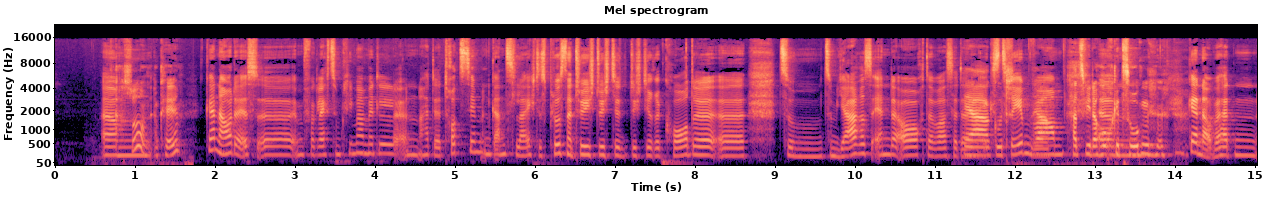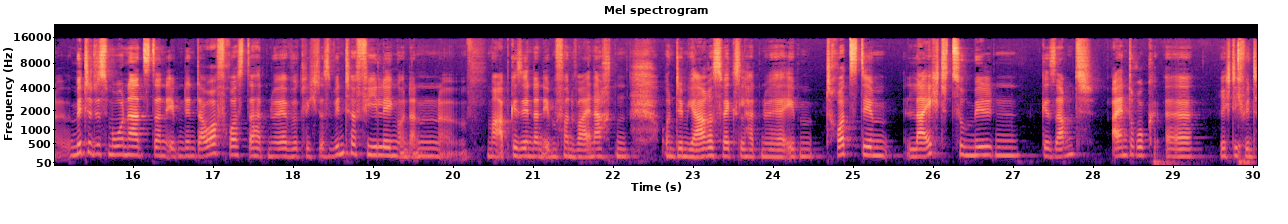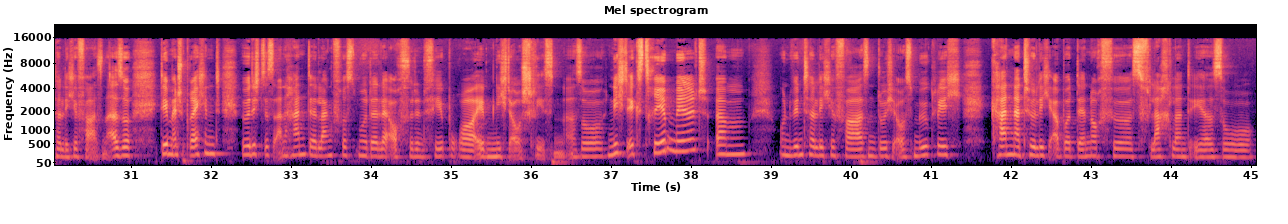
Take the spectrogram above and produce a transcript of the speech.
Ach so, ähm, okay. Genau, der ist äh, im Vergleich zum Klimamittel, äh, hat er trotzdem ein ganz leichtes Plus. Natürlich durch die, durch die Rekorde äh, zum, zum Jahresende auch. Da war es ja dann ja, extrem gut. warm. Ja. Hat es wieder ähm, hochgezogen. Genau, wir hatten Mitte des Monats dann eben den Dauerfrost. Da hatten wir ja wirklich das Winterfeeling und dann, äh, mal abgesehen dann eben von Weihnachten und dem Jahreswechsel, hatten wir ja eben trotzdem leicht zum milden Gesamteindruck äh, richtig winterliche Phasen. Also dementsprechend würde ich das anhand der Langfristmodelle auch für den Februar eben nicht ausschließen. Also nicht extrem mild ähm, und winterliche Phasen durchaus möglich, kann natürlich aber dennoch fürs Flachland eher so,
